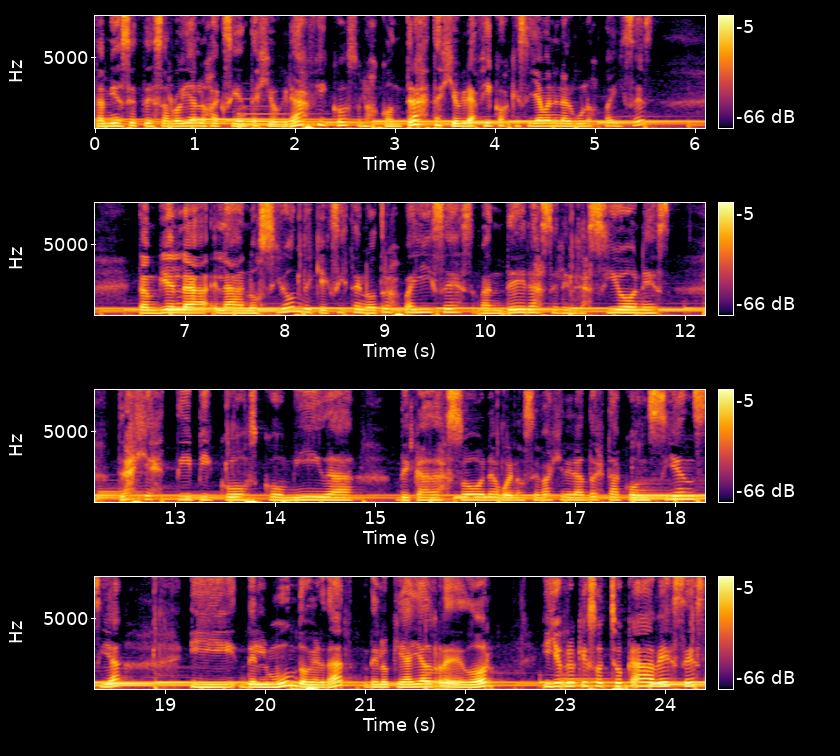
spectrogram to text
También se desarrollan los accidentes geográficos, los contrastes geográficos que se llaman en algunos países. También la, la noción de que existen otros países, banderas, celebraciones, trajes típicos, comida de cada zona. Bueno, se va generando esta conciencia y del mundo, ¿verdad? De lo que hay alrededor. Y yo creo que eso choca a veces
